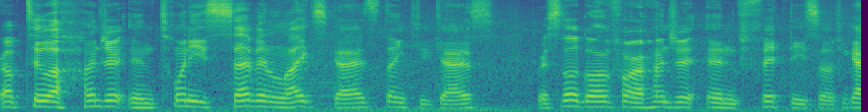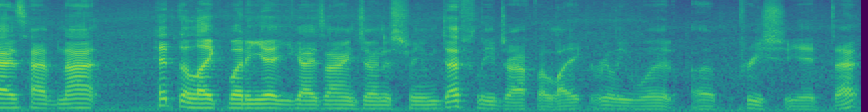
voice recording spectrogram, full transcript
We're up to 127 likes, guys. Thank you, guys. We're still going for 150, so if you guys have not hit the like button yet, you guys are enjoying the stream, definitely drop a like. Really would appreciate that.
